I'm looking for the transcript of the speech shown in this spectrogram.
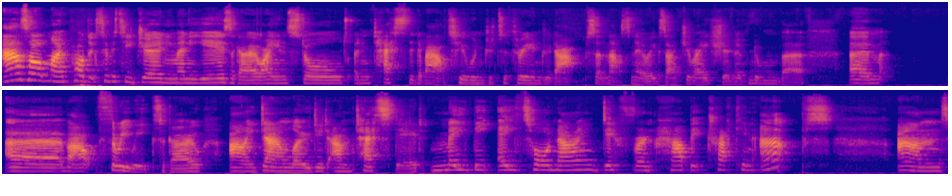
as on my productivity journey many years ago, I installed and tested about 200 to 300 apps, and that's no exaggeration of number. Um, uh, about three weeks ago, I downloaded and tested maybe eight or nine different habit tracking apps, and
